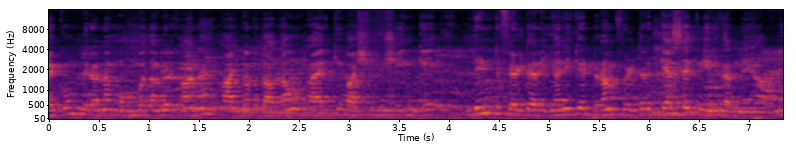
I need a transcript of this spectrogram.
अल्लाम मेरा नाम मोहम्मद आमिर खान है। आज मैं बताता हूँ आयर की वाशिंग मशीन के लिंट फ़िल्टर, यानी कि ड्रम फ़िल्टर कैसे क्लीन करने हैं आपने।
